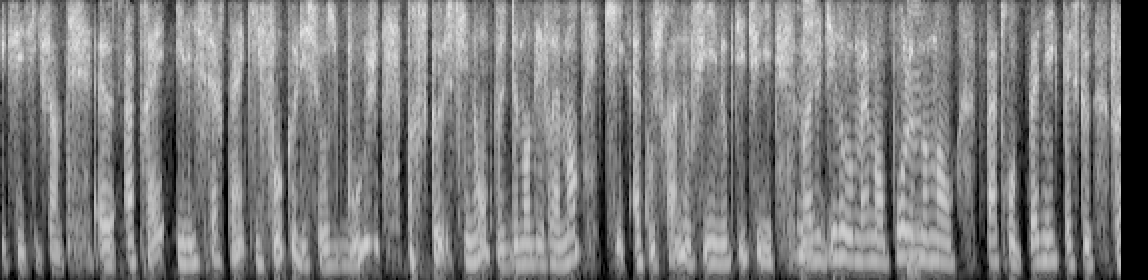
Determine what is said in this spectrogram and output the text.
excessif. hein. Euh, après, il est certain qu'il faut que les choses bougent parce que sinon on peut se demander vraiment qui accouchera nos filles et nos petites filles. Moi, je dirais au même pour le Mm. moment, pas trop panique parce que vraiment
